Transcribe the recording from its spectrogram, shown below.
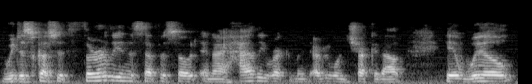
we discuss it thoroughly in this episode, and I highly recommend everyone check it out. It will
